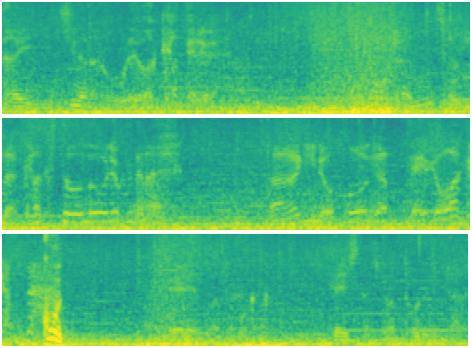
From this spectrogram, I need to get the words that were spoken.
対1なら俺は勝てる単純な格闘能力なら兄の方が手強かった滚！エレンはともかく兵士たちは取るにならね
